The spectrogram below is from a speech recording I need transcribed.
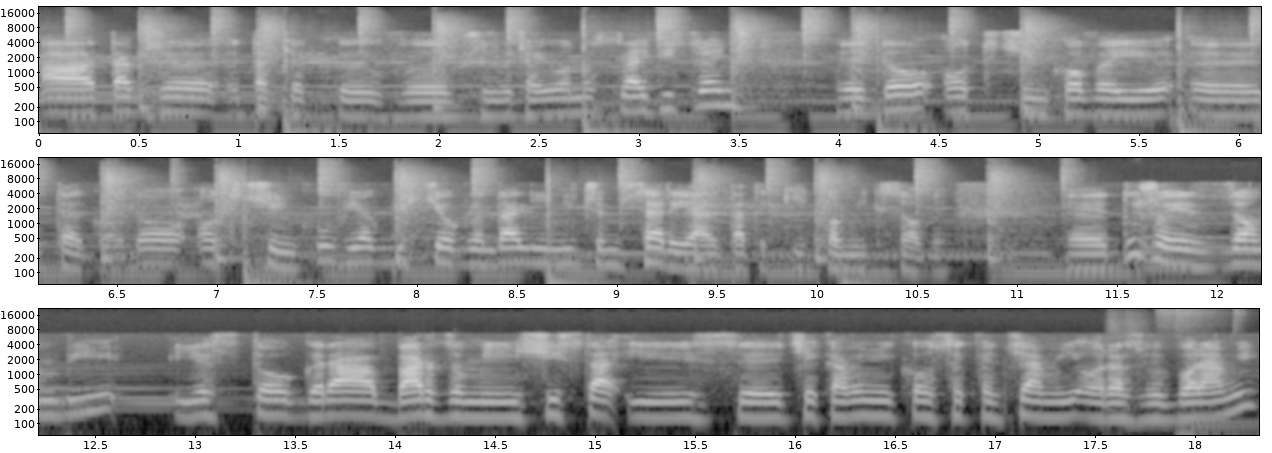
a także tak jak w przyzwyczaiło nas Life is Strange y, do odcinkowej y, tego, do odcinków, jakbyście oglądali niczym serial taki komiksowy. Y, Dużo jest zombie, jest to gra bardzo mięsista i z ciekawymi konsekwencjami oraz wyborami,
